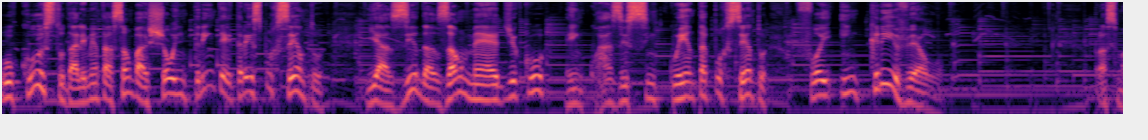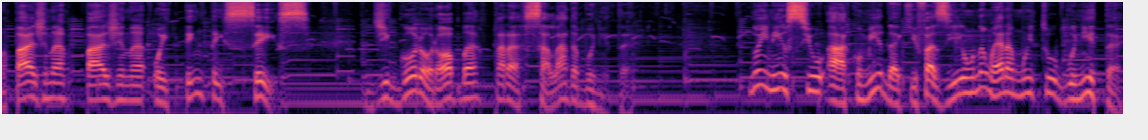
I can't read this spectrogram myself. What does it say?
o custo da alimentação baixou em 33% e as idas ao médico em quase 50%. Foi incrível! Próxima página, página 86. De gororoba para salada bonita. No início, a comida que faziam não era muito bonita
